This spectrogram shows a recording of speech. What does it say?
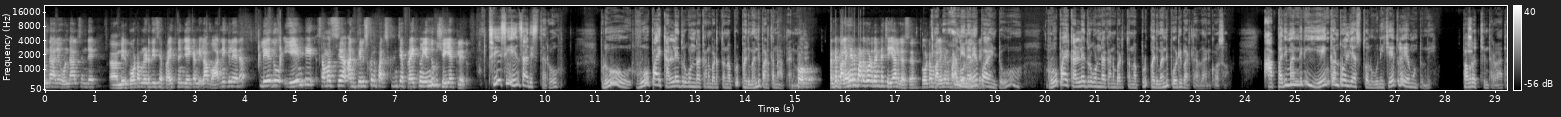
ఉండాలి ఉండాల్సిందే మీరు కూటమి నిడదీసే ప్రయత్నం చేయకండి ఇలా వార్నింగ్లేనా? లేదు ఏంటి సమస్య అని తెలుసుకుని పరిష్కరించే ప్రయత్నం ఎందుకు చేయట్లేదు? చేసి ఏం సాధిస్తారు? ఇప్పుడు రూపాయి కళ్ళెదురుగుండా కనబడుతున్నప్పుడు పది మంది పడుతున్నారు దాని అంటే బలహీన పడకూడదంటే చెయ్యాలి కదా సార్? కూటమి బలహీన నేను అనే పాయింట్. రూపాయి కళ్ళెదురుగుండా కనబడుతున్నప్పుడు పది మంది పోటీ పడతారు దానికోసం. ఆ పది మందిని ఏం కంట్రోల్ చేస్తావు నువ్వు? నీ చేతిలో ఏముంటుంది? పవర్ వచ్చిన తర్వాత.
